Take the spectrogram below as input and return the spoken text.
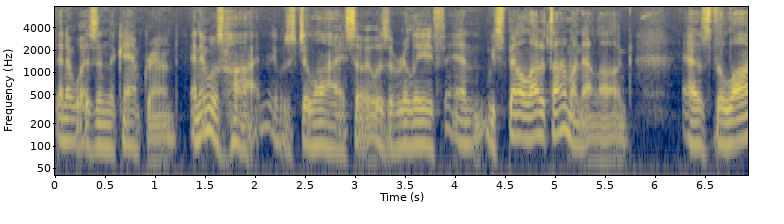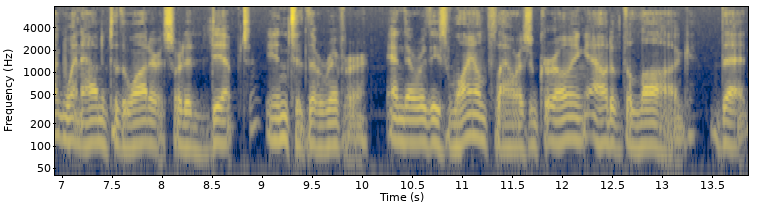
than it was in the campground. And it was hot. It was July, so it was a relief. And we spent a lot of time on that log. As the log went out into the water, it sort of dipped into the river, and there were these wildflowers growing out of the log that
